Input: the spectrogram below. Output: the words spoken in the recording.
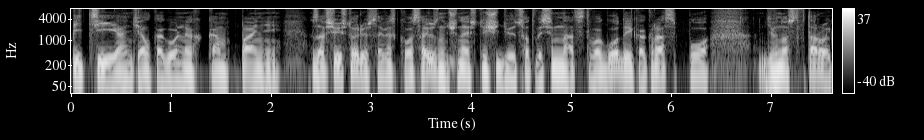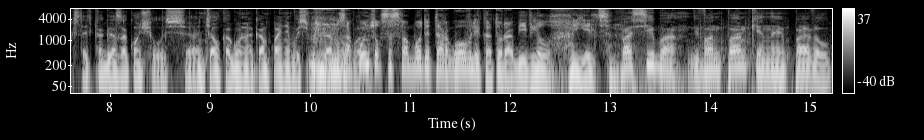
пяти антиалкогольных кампаний за всю историю Советского Союза, начиная с 1918 года и как раз по 92 кстати, когда закончилась антиалкогольная кампания 85 года. Закончился свободой торговли, который объявил Ельцин. Спасибо. Иван Панкин и Павел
